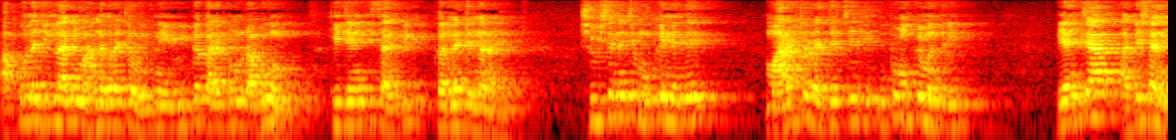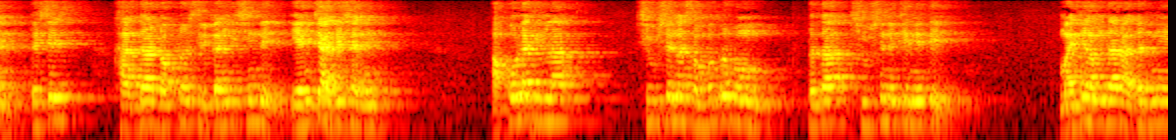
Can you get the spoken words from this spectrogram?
अकोला जिल्हा आणि महानगराच्या वतीने विविध कार्यक्रम राबवून ही जयंती साजरी करण्यात येणार आहे. शिवसेनेचे मुख्य नेते महाराष्ट्र राज्याचे उपमुख्यमंत्री यांच्या आदेशाने तसेच खासदार डॉक्टर श्रीकांत शिंदे यांच्या आदेशाने अकोला जिल्हा शिवसेना संपर्क प्रमुख तथा शिवसेनेचे नेते माजी आमदार आदरणीय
